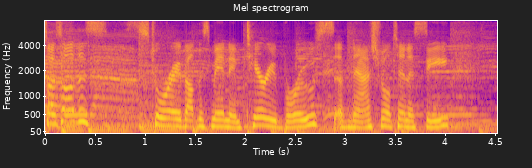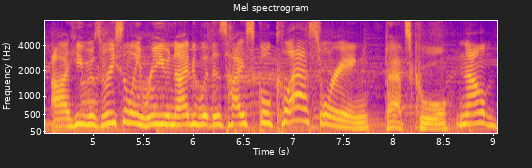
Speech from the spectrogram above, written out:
So I saw this story about this man named Terry Bruce of Nashville, Tennessee. Uh, he was recently reunited with his high school class ring. That's cool. Now,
